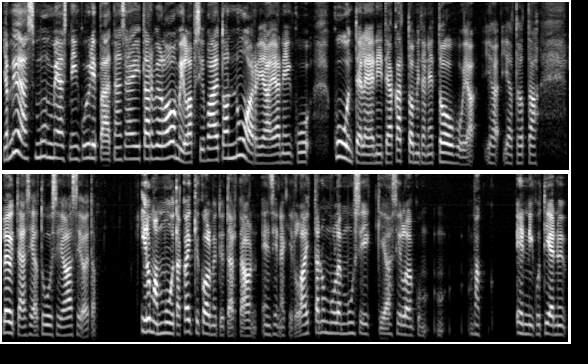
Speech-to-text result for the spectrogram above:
Ja myös mun mielestä niin kuin ylipäätään se ei tarvitse olla omi lapsi, vaan että on nuoria ja niin kuin kuuntelee niitä ja katsoo, mitä ne touhuu ja, ja, ja tota, löytää sieltä uusia asioita. Ilman muuta kaikki kolme tytärtä on ensinnäkin laittanut mulle musiikkia silloin, kun mä en niin kuin tiennyt,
